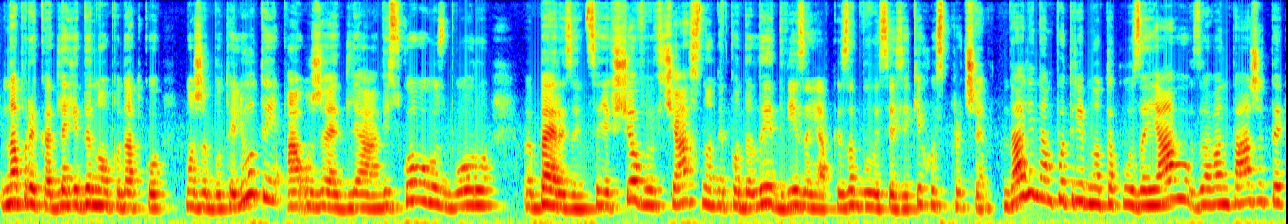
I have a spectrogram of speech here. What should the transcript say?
Наприклад, для єдиного податку може бути лютий, а уже для військового збору березень. Це якщо ви вчасно не подали дві заявки, забулися з якихось причин. Далі нам потрібно таку заяву завантажити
